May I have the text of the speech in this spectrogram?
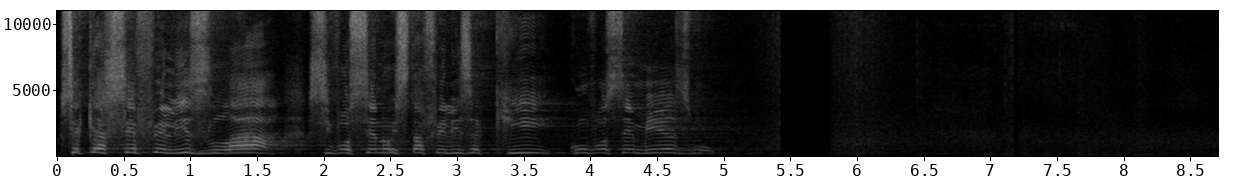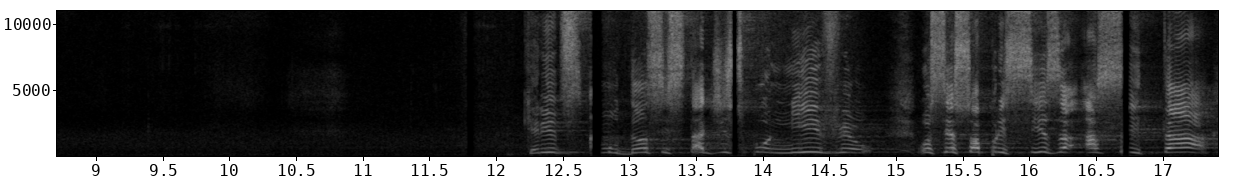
Você quer ser feliz lá, se você não está feliz aqui, com você mesmo. Queridos, a mudança está disponível. Você só precisa aceitar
